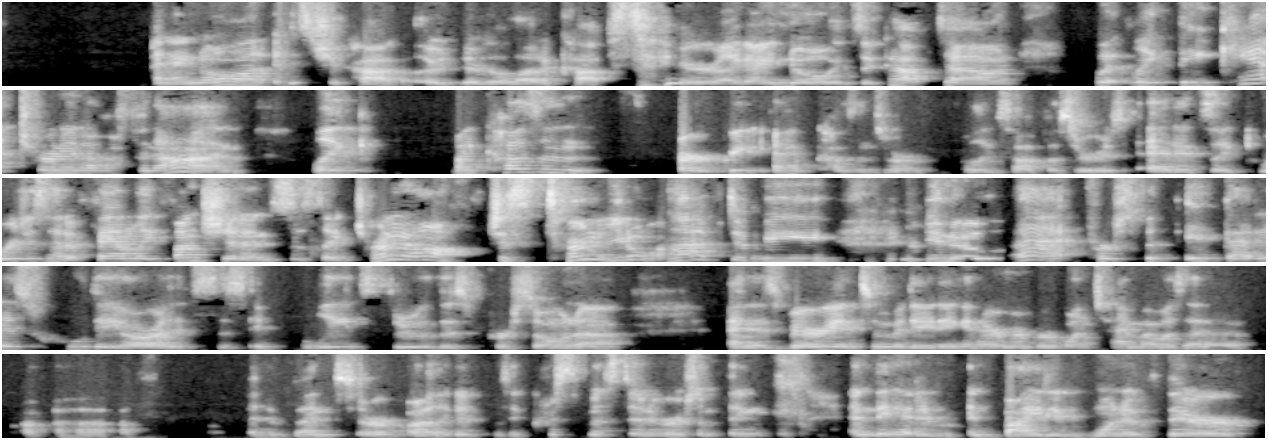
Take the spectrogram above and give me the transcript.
and i know a lot it's chicago there's a lot of cops here like i know it's a cop town but like they can't turn it off and on like my cousin or great i have cousins who are police officers and it's like we're just at a family function and it's just like turn it off just turn it you don't have to be you know that person it, that is who they are it's this it bleeds through this persona and it's very intimidating. And I remember one time I was at a, a, a an event or, or, like a was it Christmas dinner or something, and they had invited one of their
